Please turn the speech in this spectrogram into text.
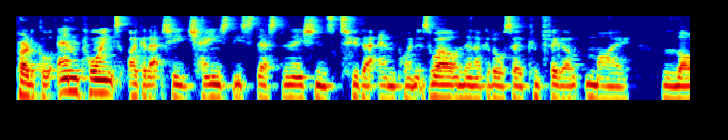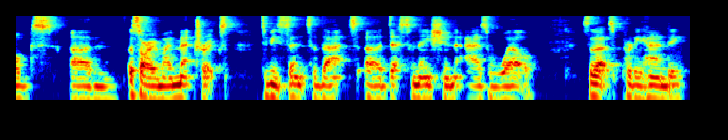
protocol endpoint, I could actually change these destinations to that endpoint as well. And then I could also configure my logs, um, oh, sorry, my metrics to be sent to that uh, destination as well. So that's pretty handy.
